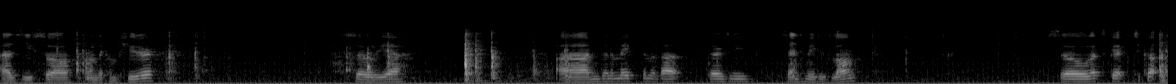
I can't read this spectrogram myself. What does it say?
as you saw on the computer. So yeah. I'm gonna make them about 30 centimeters long. So let's get to cut.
